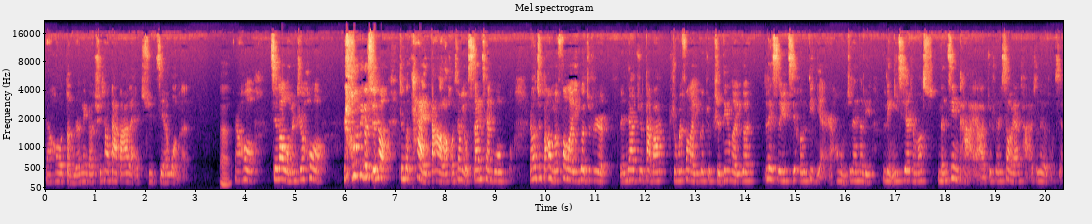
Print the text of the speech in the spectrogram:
然后等着那个学校大巴来去接我们。嗯，然后接到我们之后，然后那个学校真的太大了，好像有三千多亩，然后就把我们放到一个就是人家就大巴只会放到一个就指定的一个类似于集合的地点，然后我们就在那里领一些什么门禁卡呀，就是校园卡之类的东西，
